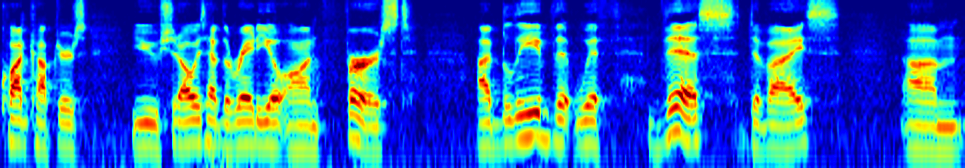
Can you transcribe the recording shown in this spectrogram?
quadcopters, you should always have the radio on first. I believe that with this device, um,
